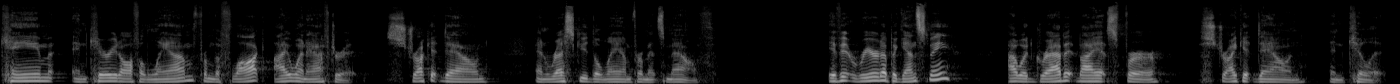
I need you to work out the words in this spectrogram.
came and carried off a lamb from the flock, I went after it, struck it down, and rescued the lamb from its mouth. If it reared up against me, I would grab it by its fur, strike it down, and kill it.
